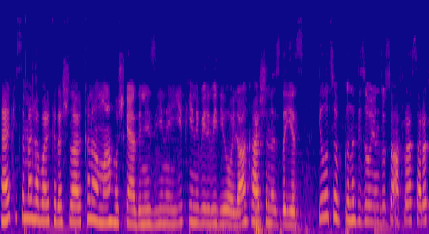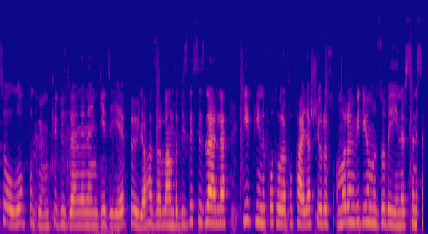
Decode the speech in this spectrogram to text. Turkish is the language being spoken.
Herkese merhaba arkadaşlar. Kanalıma hoş geldiniz. Yine yepyeni bir videoyla karşınızdayız. Yalı Tıpkını dizi oyuncusu Afra Saraçoğlu bugünkü düzenlenen geceye böyle hazırlandı. Biz de sizlerle yepyeni fotoğrafı paylaşıyoruz. Umarım videomuzu beğenirsiniz.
